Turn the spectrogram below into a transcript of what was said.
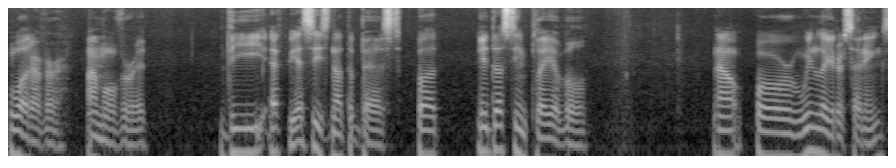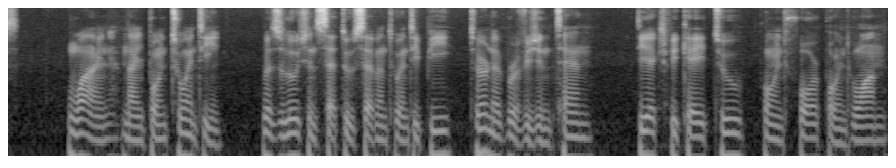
Whatever, I'm over it. The FPS is not the best, but it does seem playable. Now, for Winlator settings, Wine 9.20, resolution set to 720p, Turnip revision 10, DXVK 2.4.1,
